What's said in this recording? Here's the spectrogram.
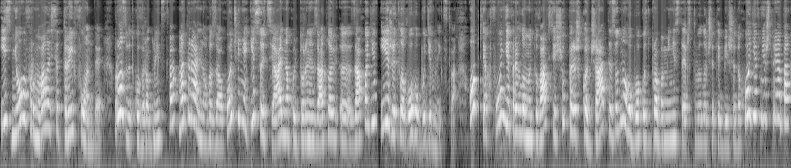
і з нього формувалися три фонди: розвитку виробництва, матеріального заохочення і соціально-культурних затлов- заходів і житлового будівництва. Обсяг фондів регламентувався, щоб перешкоджати з одного боку спробам міністерств вилучити більше доходів ніж треба,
